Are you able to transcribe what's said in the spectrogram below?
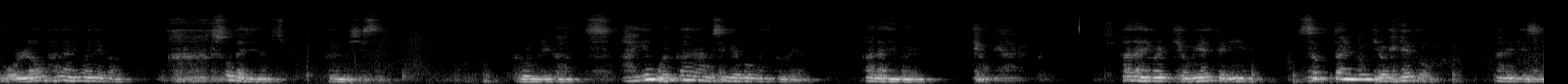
놀라운 하나님 은혜가 확 쏟아지는 그런 것이 있어요. 그걸 우리가 아 이게 뭘까라고 생각해 보면 그거예요. 하나님을 경외하는 거. 하나님을 경외했더니 석 달만 경외해도 하나님께서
